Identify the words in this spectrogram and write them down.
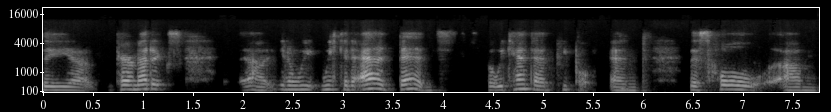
the uh, paramedics. Uh, you know, we, we can add beds, but we can't add people. And this whole um,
